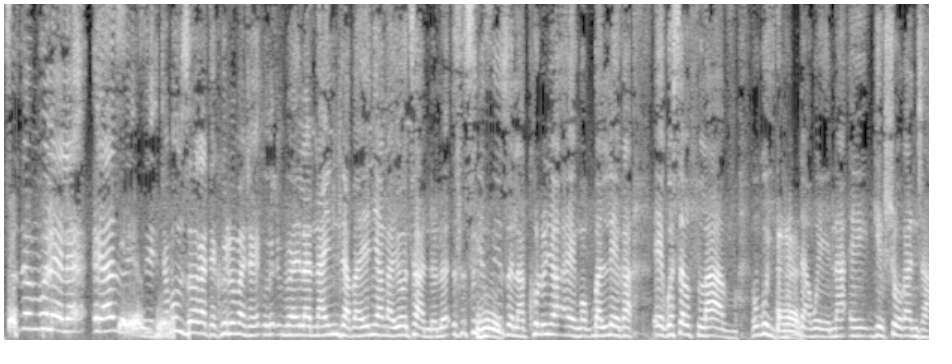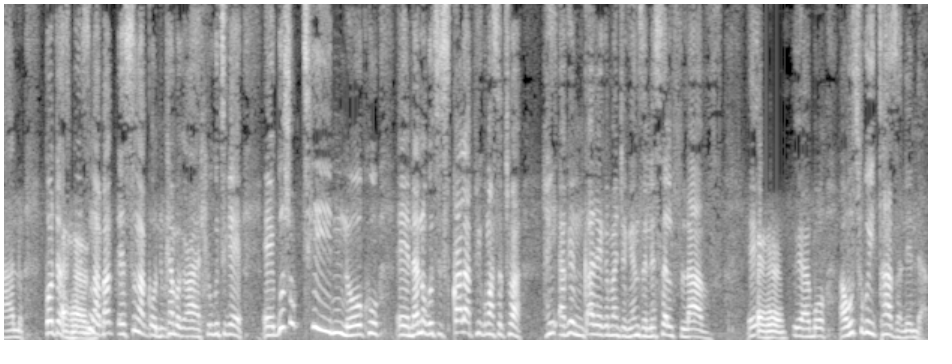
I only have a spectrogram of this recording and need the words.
Sizombulele yazi njengoba umzo kade ekhuluma nje mayelana nayo indaba yenyanga yothando lo sike sizwe la khulunywa eh, ngokubaleka eh, kwe self love ukuyithanda wena eh, ngikusho kanjalo. Kodwa sike Ehhe. singaba eh, singaqondi mhlawumbe kahle ukuthi ke eh, kusho ukuthini lokhu eh, nanokuthi siqala phi kuma sekuthiwa hey ake ngiqaleke manje ngenze le self love Ehhe. eh yabo awuthi kuyichaza le ndaba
